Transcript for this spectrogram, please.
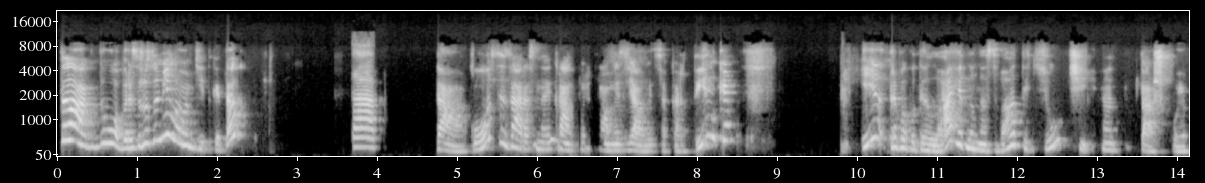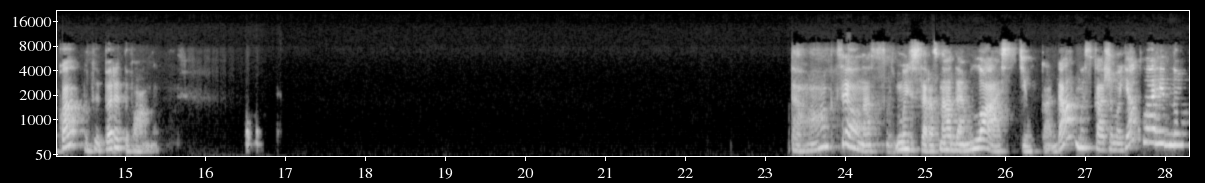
Так, добре. Зрозуміло вам, дітки, так? Так. Так, ось і зараз на екран перед вами з'являться картинки. І треба буде лагідно назвати цю чи, е, пташку, яка буде перед вами. Так, це у нас, ми зараз нагадаємо, ластівка. Да? Ми скажемо, як лагідно?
